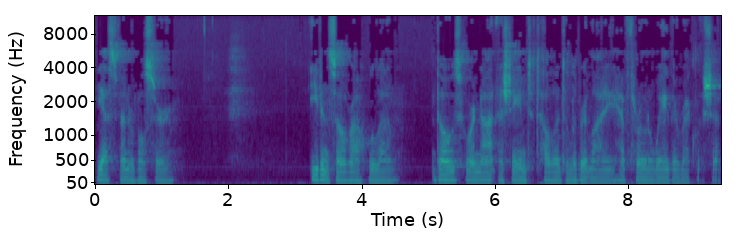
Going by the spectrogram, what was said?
Yes, Venerable Sir. Even so, Rahula, those who are not ashamed to tell a deliberate lie have thrown away their recluseship.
